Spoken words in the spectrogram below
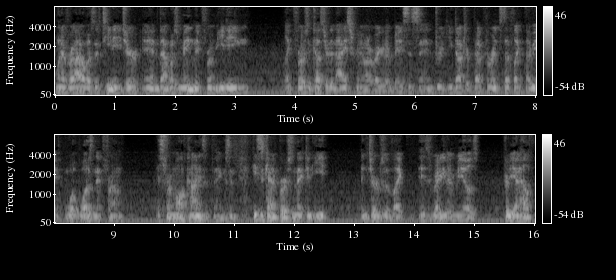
whenever I was a teenager, and that was mainly from eating like frozen custard and ice cream on a regular basis and drinking Dr. Pepper and stuff like I mean, what wasn't it from? It's from all kinds of things. And he's the kind of person that can eat in terms of like his regular meals pretty unhealthy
